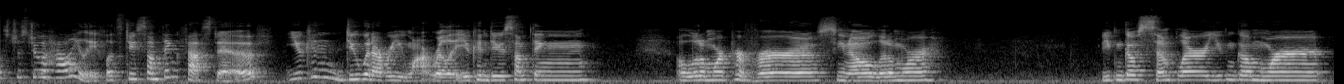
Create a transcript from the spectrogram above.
let's just do a holly leaf. Let's do something festive. You can do whatever you want, really. You can do something a little more perverse, you know, a little more, you can go simpler, you can go more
